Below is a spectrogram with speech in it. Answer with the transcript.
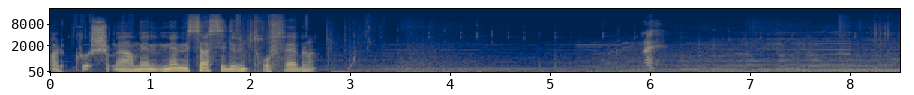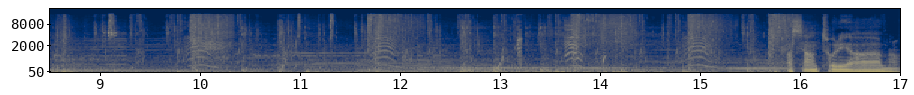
Oh le cauchemar, même ça c'est devenu trop faible. Intolérable.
